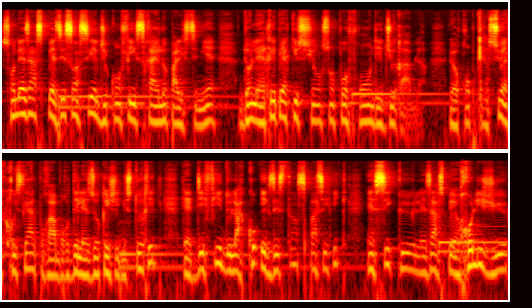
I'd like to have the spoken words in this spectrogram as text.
sont des aspects essentiels du conflit israélo-palestinien dont les répercussions sont profondes et durables. Leur compréhension est cruciale pour aborder les origines historiques, les défis de la coexistence pacifique ainsi que les aspects religieux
